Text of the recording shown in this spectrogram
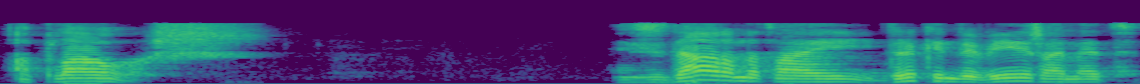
Applaus. En het is daarom dat wij druk in de weer zijn met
